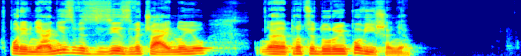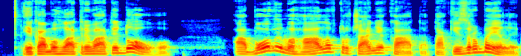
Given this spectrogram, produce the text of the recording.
в порівнянні зі звичайною е, процедурою повішання, яка могла тривати довго, або вимагала втручання ката. Так і зробили.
